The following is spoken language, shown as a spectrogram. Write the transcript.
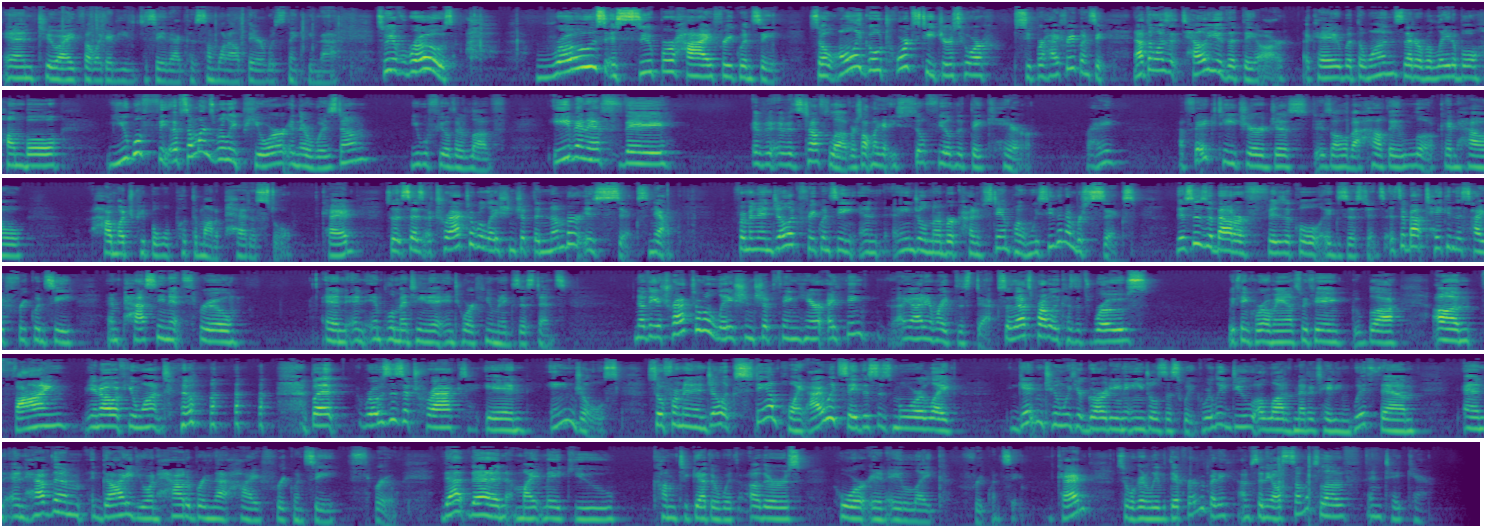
And two, I felt like I needed to say that because someone out there was thinking that. So we have Rose. Rose is super high frequency. So only go towards teachers who are super high frequency. Not the ones that tell you that they are, okay? But the ones that are relatable, humble. You will feel, if someone's really pure in their wisdom, you will feel their love. Even if they, if, if it's tough love or something like that, you still feel that they care, right? A fake teacher just is all about how they look and how how much people will put them on a pedestal, okay? So it says attract a relationship. The number is six. Now, from an angelic frequency and angel number kind of standpoint, we see the number six. This is about our physical existence. It's about taking this high frequency and passing it through and, and implementing it into our human existence. Now, the attract a relationship thing here, I think I, I didn't write this deck. So that's probably because it's rose. We think romance, we think blah. Um, fine, you know, if you want to. but roses attract in angels. So, from an angelic standpoint, I would say this is more like get in tune with your guardian angels this week. Really do a lot of meditating with them and, and have them guide you on how to bring that high frequency through. That then might make you come together with others who are in a like frequency. Okay? So, we're going to leave it there for everybody. I'm sending you all so much love and take care.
